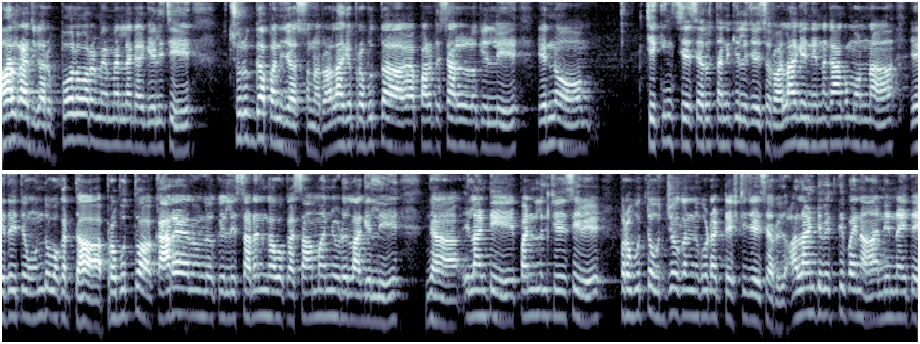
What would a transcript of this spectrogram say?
బాలరాజు గారు పోలవరం ఎమ్మెల్యేగా గెలిచి చురుగ్గా పనిచేస్తున్నారు. అలాగే ప్రభుత్వ పాఠశాలలోకి వెళ్ళి ఎన్నో చెకింగ్స్ చేశారు తనిఖీలు చేశారు. అలాగే నిన్న కాక మొన్న ఏదైతే ఉందో ఒక ప్రభుత్వ కార్యాలయంలోకి వెళ్ళి సడన్గా ఒక సామాన్యుడు లాగెళ్ళి ఇలాంటి పనులు చేసి ప్రభుత్వ ఉద్యోగులను కూడా టెస్ట్ చేశారు. అలాంటి వ్యక్తి పైన నిన్నైతే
